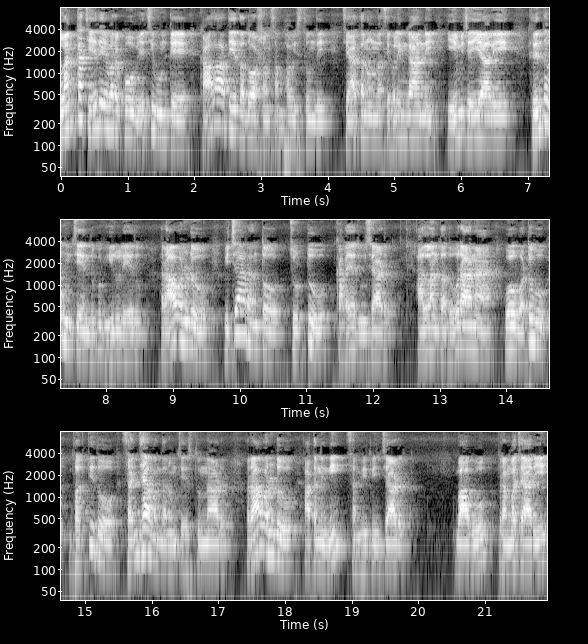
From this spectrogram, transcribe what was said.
లంక చేరే వరకు వేచి ఉంటే కాలాతీత దోషం సంభవిస్తుంది. చేతనున్న శివలింగాన్ని ఏమి చెయ్యాలి? క్రింద ఉంచేందుకు వీలు లేదు. రావణుడు విచారంతో చుట్టూ కలయ చూశాడు. అల్లంత దూరాన ఓ వటువు భక్తితో సంధ్యావందనం చేస్తున్నాడు. రావణుడు అతనిని సమీపించాడు. బాబు బ్రహ్మచారి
